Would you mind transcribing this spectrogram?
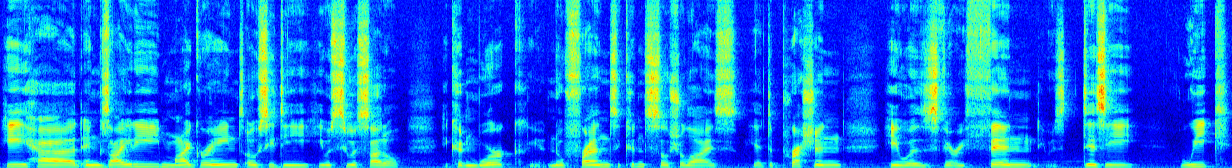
He had anxiety, migraines, OCD. He was suicidal. He couldn't work. He had no friends. He couldn't socialize. He had depression. He was very thin. He was dizzy, weak,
